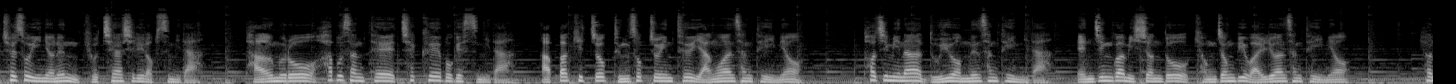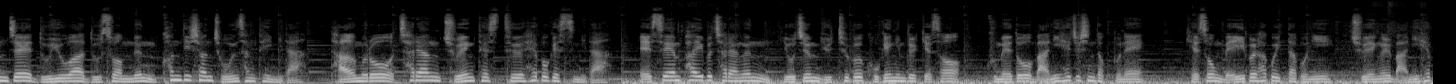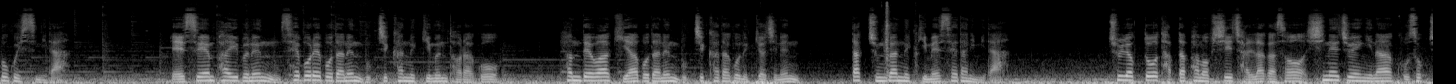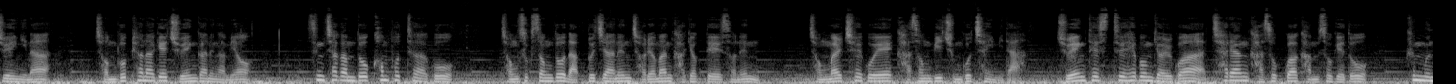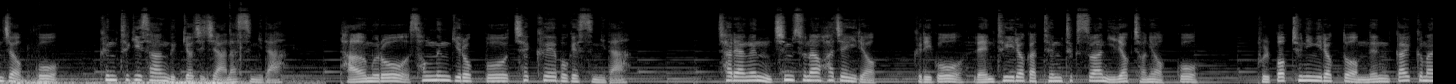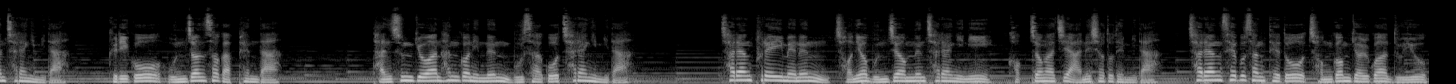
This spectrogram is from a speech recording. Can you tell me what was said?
최소 2년은 교체하실 일 없습니다. 다음으로 하부 상태 체크해 보겠습니다. 앞바퀴 쪽 등속 조인트 양호한 상태이며 터짐이나 누유 없는 상태입니다. 엔진과 미션도 경정비 완료한 상태이며 현재 누유와 누수 없는 컨디션 좋은 상태입니다. 다음으로 차량 주행 테스트 해보겠습니다. SM5 차량은 요즘 유튜브 고객님들께서 구매도 많이 해주신 덕분에 계속 매입을 하고 있다 보니 주행을 많이 해보고 있습니다. SM5는 세보레보다는 묵직한 느낌은 덜하고 현대와 기아보다는 묵직하다고 느껴지는 딱 중간 느낌의 세단입니다. 출력도 답답함 없이 잘 나가서 시내 주행이나 고속 주행이나 전부 편하게 주행 가능하며 승차감도 컴포트하고 정숙성도 나쁘지 않은 저렴한 가격대에서는 정말 최고의 가성비 중고차입니다. 주행 테스트 해본 결과 차량 가속과 감속에도 큰 문제 없고 큰 특이사항 느껴지지 않았습니다. 다음으로 성능 기록부 체크해 보겠습니다. 차량은 침수나 화재 이력, 그리고 렌트 이력 같은 특수한 이력 전혀 없고 불법 튜닝 이력도 없는 깔끔한 차량입니다. 그리고 운전석 앞엔다. 단순 교환 한 건 있는 무사고 차량입니다. 차량 프레임에는 전혀 문제없는 차량이니 걱정하지 않으셔도 됩니다. 차량 세부 상태도 점검 결과 누유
